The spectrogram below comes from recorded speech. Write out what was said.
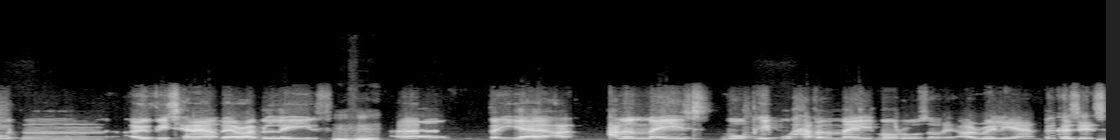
wooden OV10 out there, I believe. Mm-hmm. Uh, but yeah, I, am amazed more people haven't made models of it. I really am because it's,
